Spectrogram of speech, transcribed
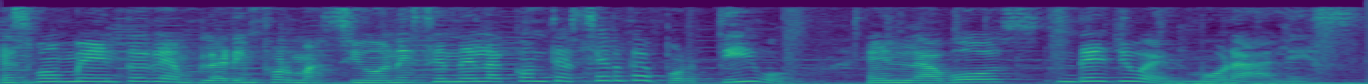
Es momento de ampliar informaciones en el acontecer deportivo, en la voz de Joel Morales.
